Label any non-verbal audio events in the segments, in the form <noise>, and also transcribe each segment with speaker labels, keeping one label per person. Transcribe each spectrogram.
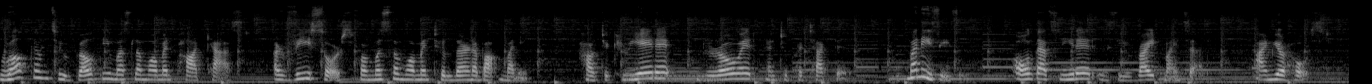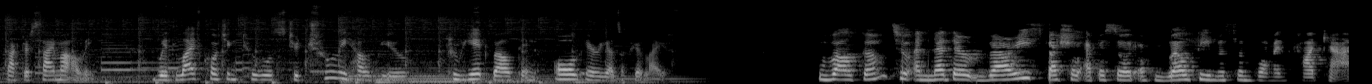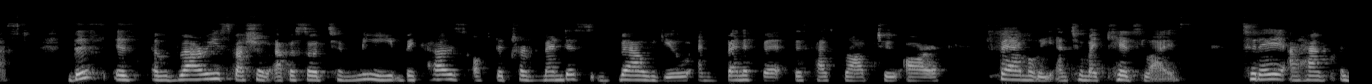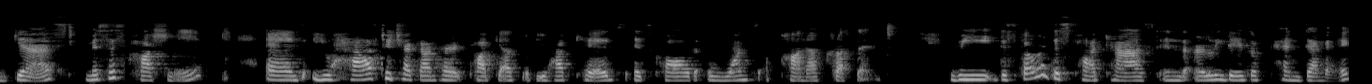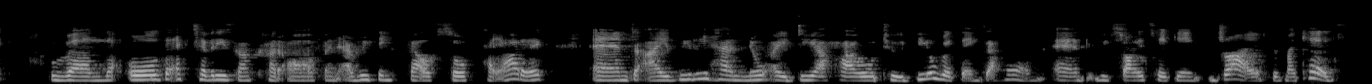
Speaker 1: Welcome to Wealthy Muslim Woman Podcast, a resource for Muslim women to learn about money, how to create it, grow it, and to protect it. Money's easy. All that's needed is the right mindset. I'm your host, Dr. Saima Ali, with life coaching tools to truly help you create wealth in all areas of your life. Welcome to another very special episode of Wealthy Muslim Woman Podcast. This is a very special episode to me because of the tremendous value and benefit this has brought to our family and to my kids' lives. Today I have a guest, Mrs. Hashmi, and you have to check out her podcast if you have kids. It's called Once Upon a Crescent. We discovered this podcast in the early days of pandemic when all the activities got cut off and everything felt so chaotic. And I really had no idea how to deal with things at home. And we started taking drives with my kids.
